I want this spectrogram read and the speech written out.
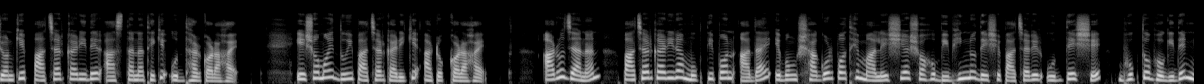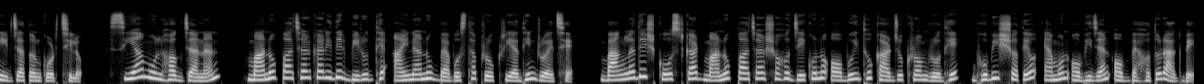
জনকে পাচারকারীদের আস্তানা থেকে উদ্ধার করা হয়। এ সময় দুই পাচারকারীকে আটক করা হয়। আরও জানান, পাচারকারীরা মুক্তিপণ আদায় এবং সাগরপথে মালয়েশিয়া সহ বিভিন্ন দেশে পাচারের উদ্দেশ্যে ভুক্তভোগীদের নির্যাতন করছিল। সিয়ামুল হক জানান, মানব পাচারকারীদের বিরুদ্ধে আইনানুগ ব্যবস্থা প্রক্রিয়াধীন রয়েছে। বাংলাদেশ কোস্টগার্ড মানব পাচার সহ যে কোনো অবৈধ কার্যক্রম রোধে ভবিষ্যতেও এমন অভিযান অব্যাহত রাখবে।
